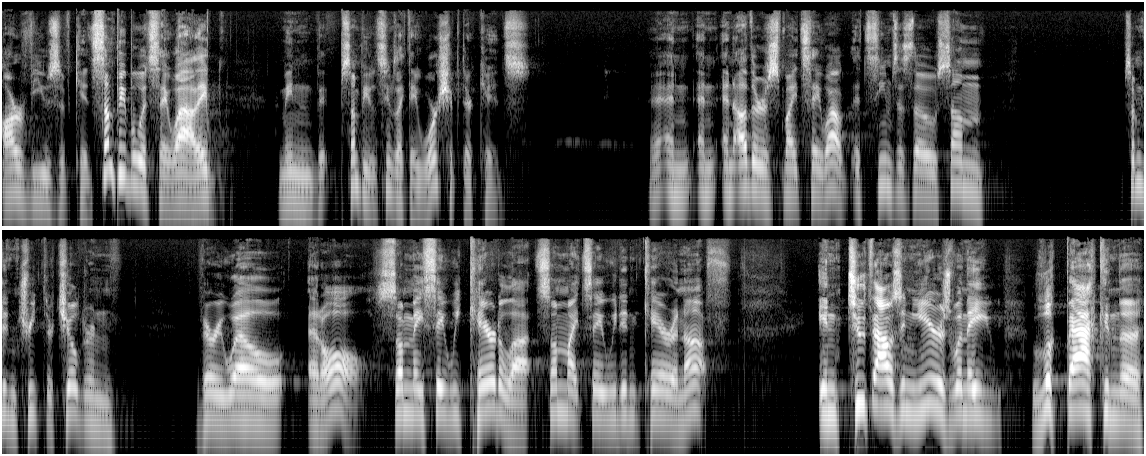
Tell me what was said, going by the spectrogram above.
Our views of kids. Some people would say, wow, they, I mean, some people, it seems like they worship their kids. And, and, and others might say, wow, it seems as though some, some didn't treat their children very well at all. Some may say we cared a lot. Some might say we didn't care enough. In 2,000 years, when they look back in the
